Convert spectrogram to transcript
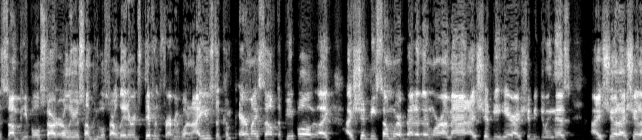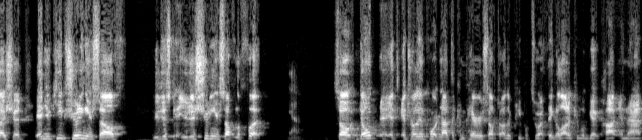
some people start earlier, some people start later. It's different for everyone. And I used to compare myself to people like I should be somewhere better than where I'm at. I should be here. I should be doing this. I should. I should. I should. And you keep shooting yourself. You're just you're just shooting yourself in the foot. So don't. It, it's really important not to compare yourself to other people too. I think a lot of people get caught in that.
